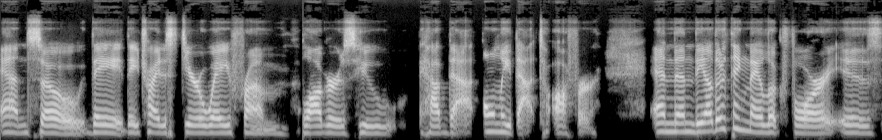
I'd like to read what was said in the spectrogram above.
And so they they try to steer away from bloggers who have that only that to offer. And then the other thing they look for is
